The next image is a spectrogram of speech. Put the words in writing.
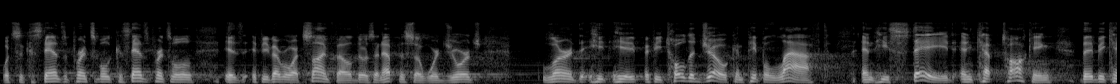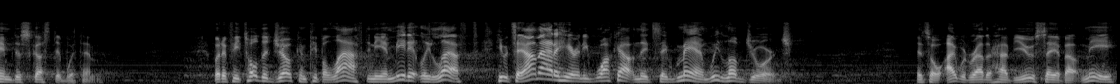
What's the Costanza principle? Costanza principle is, if you've ever watched Seinfeld, there was an episode where George learned that he, he, if he told a joke and people laughed and he stayed and kept talking, they became disgusted with him. But if he told a joke and people laughed and he immediately left, he would say, I'm out of here. And he'd walk out and they'd say, Man, we love George. And so I would rather have you say about me,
